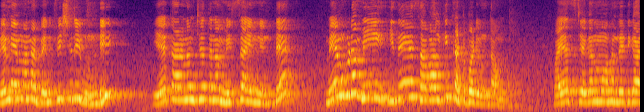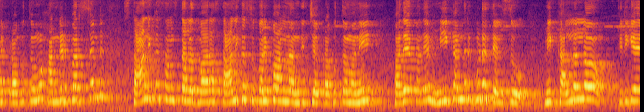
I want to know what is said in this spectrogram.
మేమేమన్నా బెనిఫిషరీ ఉండి ఏ కారణం చేతన మిస్ అయిందంటే మేము కూడా మీ ఇదే సవాల్కి కట్టుబడి ఉంటాము. వైఎస్ జగన్మోహన్ రెడ్డి గారి ప్రభుత్వము హండ్రెడ్ పర్సెంట్ స్థానిక సంస్థల ద్వారా స్థానిక సుపరిపాలన అందించే ప్రభుత్వం అని పదే పదే మీకందరికి కూడా తెలుసు. మీ కళ్ళల్లో తిరిగే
